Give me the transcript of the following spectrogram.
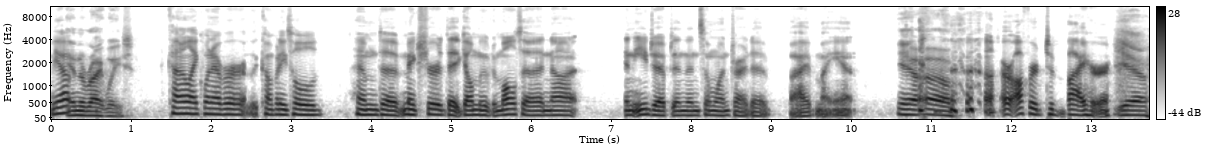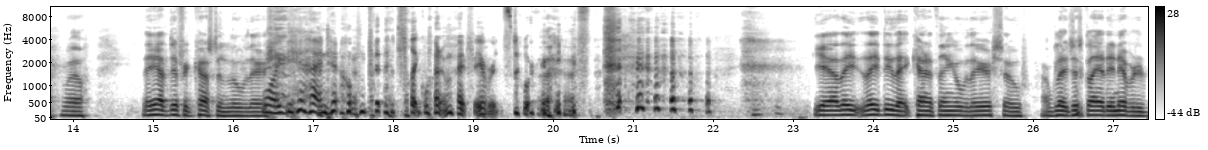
yep. in the right ways. Kind of like whenever the company told him to make sure that y'all moved to Malta and not in Egypt, and then someone tried to buy my aunt Yeah, uh, or offered to buy her. yeah. Well, they have different customs over there. Well, yeah, I know, but that's like one of my favorite stories. Yeah, they they do that kind of thing over there. So I'm glad, just glad they never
